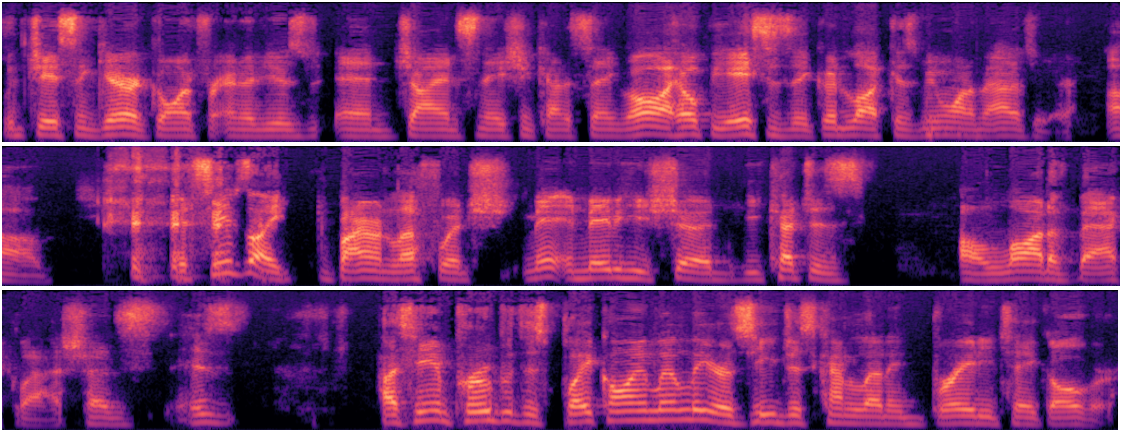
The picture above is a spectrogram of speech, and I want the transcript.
with Jason Garrett going for interviews and Giants Nation kind of saying, "Oh, I hope he aces it. Good luck, because we want him out of here." Um, it seems like Byron Leftwich, and maybe he should, he catches a lot of backlash. Has his has he improved with his play calling lately, or is he just kind of letting Brady take over?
